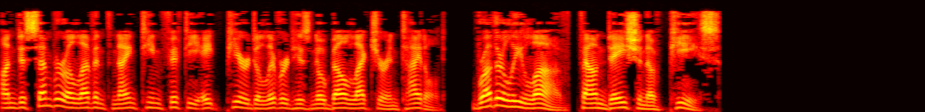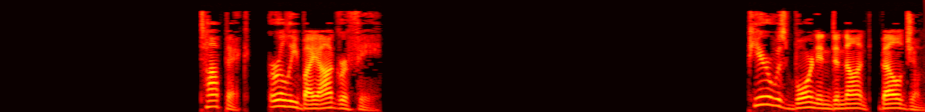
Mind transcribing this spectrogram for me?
On December 11, 1958 Pierre delivered his Nobel lecture entitled, "'Brotherly Love, Foundation of Peace' Early biography Pierre was born in Dinant, Belgium.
